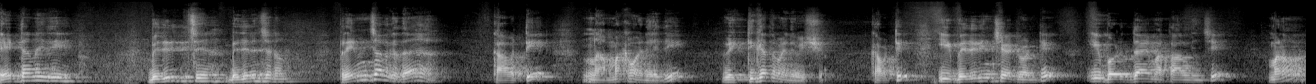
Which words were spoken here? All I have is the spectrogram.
ఏంటన్నా ఇది? బెదిరించ బెదిరించడం. ప్రేమించాలి కదా. కాబట్టి నమ్మకం అనేది వ్యక్తిగతమైన విషయం. కాబట్టి ఈ బెదిరించేటువంటి ఈ బడుద్దాయ మతాల నుంచి మనం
